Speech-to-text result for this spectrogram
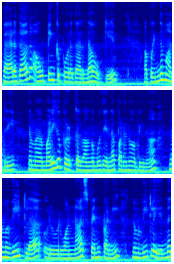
வேறு ஏதாவது அவுட்டிங்க்கு போகிறதா இருந்தால் ஓகே அப்போ இந்த மாதிரி நம்ம மளிகை பொருட்கள் வாங்கும்போது என்ன பண்ணணும் அப்படின்னா நம்ம வீட்டில் ஒரு ஒரு ஒன் ஹவர் ஸ்பெண்ட் பண்ணி நம்ம வீட்டில் என்ன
